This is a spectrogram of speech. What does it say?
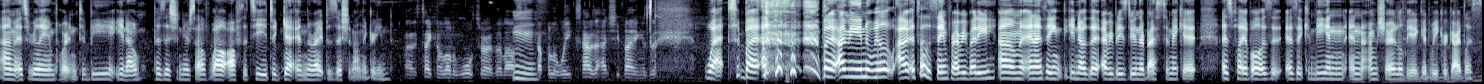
um, it's really important to be you know position yourself well off the tee to get in the right position on the green it's taken a lot of water over the last mm. couple of weeks. How is it actually playing? Is it wet? But but I mean, we'll. I, it's all the same for everybody. Um, and I think you know that everybody's doing their best to make it as playable as it as it can be, and and I'm sure it'll be a good week regardless.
